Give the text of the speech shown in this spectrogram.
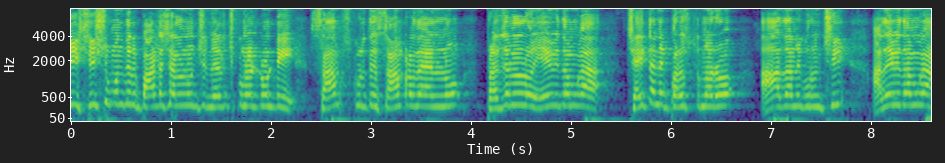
ఈ శిశు మందిర్ పాఠశాల నుంచి నేర్చుకున్నటువంటి సాంస్కృతిక సాంప్రదాయాలను ప్రజలలో ఏ విధంగా చైతన్యపరుస్తున్నారో ఆ దాని గురించి అదేవిధంగా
